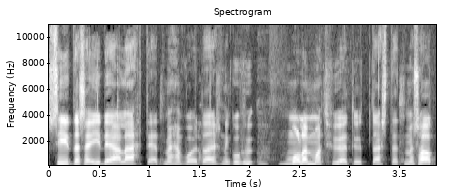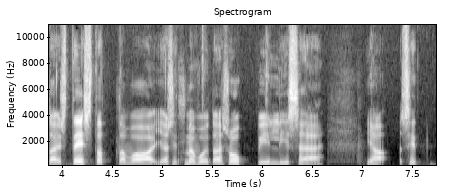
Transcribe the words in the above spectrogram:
siitä se idea lähtee, että mehän voitaisiin niinku hy- molemmat hyötyä tästä, että me saataisiin testattavaa ja sitten me voitaisiin oppia lisää ja sitten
